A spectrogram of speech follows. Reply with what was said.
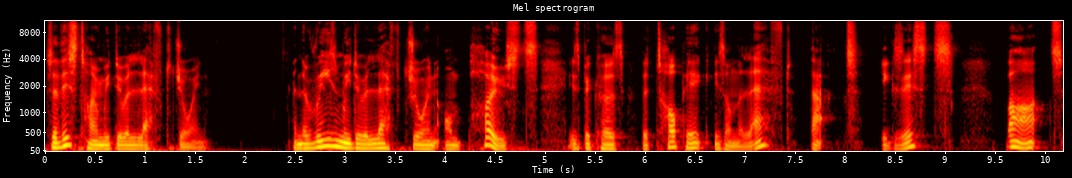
So this time we do a left join. And the reason we do a left join on posts is because the topic is on the left, that exists, but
